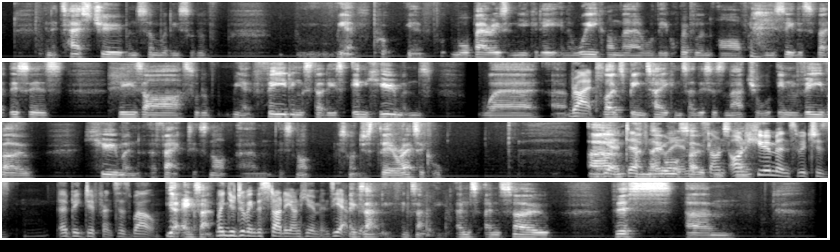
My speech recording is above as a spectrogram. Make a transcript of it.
in a test tube, and somebody sort of you know, put, you know, put more berries than you could eat in a week on there, or the equivalent of, and you see this effect. This is, these are sort of you know feeding studies in humans where um, right. blood's been taken. So this is an actual in vivo human effect. It's not, um, it's not, it's not just theoretical. Um, yeah, definitely. And, and it's on, on humans, which is a big difference as well. Yeah, exactly. When you're doing the study on humans, yeah, exactly, yeah. exactly. And and so this um,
